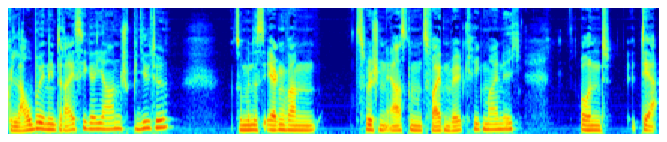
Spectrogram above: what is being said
glaube, in den 30er Jahren spielte. Zumindest irgendwann zwischen Ersten und Zweiten Weltkrieg, meine ich. Und der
